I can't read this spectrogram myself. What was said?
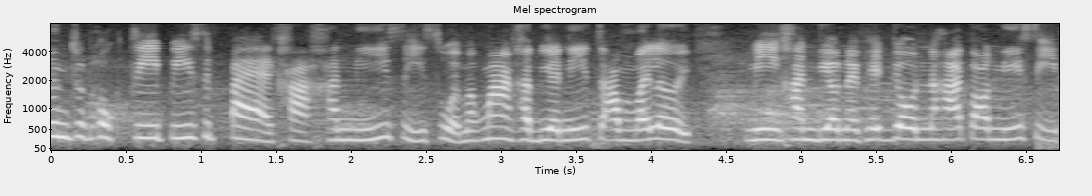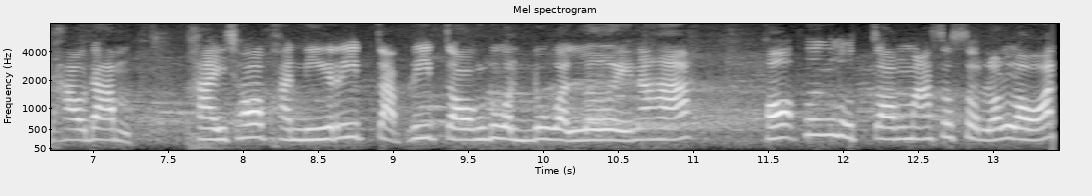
1.6G ปี 18 ค่ะ คันนี้สีสวยมากๆ ทะเบียนนี้จำไว้เลย มีคันเดียวในเพชรยนต์นะคะ ตอนนี้สีเทาดำใครชอบคันนี้รีบจับรีบจองด่วนๆเลยนะคะ เพราะเพิ่งหลุดจองมาสดๆร้อน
